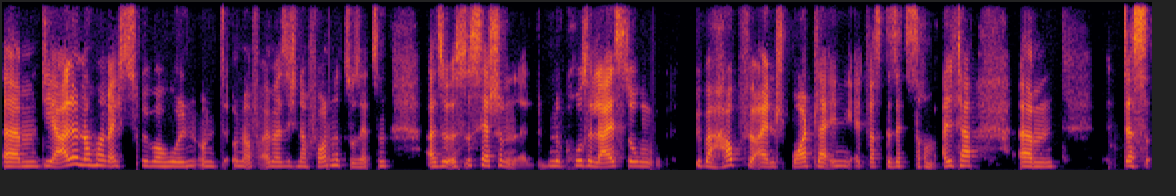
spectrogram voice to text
ähm, die alle nochmal rechts zu überholen und, und auf einmal sich nach vorne zu setzen. Also es ist ja schon eine große Leistung, überhaupt für einen Sportler in etwas gesetzterem Alter, ähm, das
